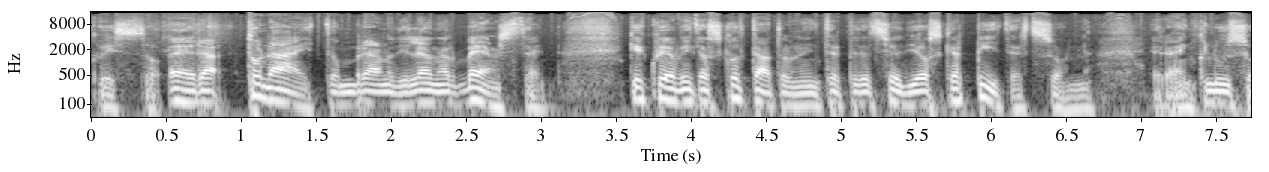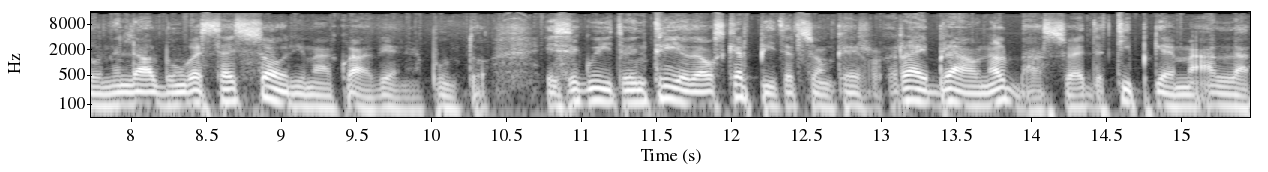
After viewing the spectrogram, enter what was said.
Questo era Tonight, un brano di Leonard Bernstein, che qui avete ascoltato nell'interpretazione di Oscar Peterson, era incluso nell'album West Side Story, ma qua viene appunto eseguito in trio da Oscar Peterson, che è Ray Brown al basso ed Tipgam alla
